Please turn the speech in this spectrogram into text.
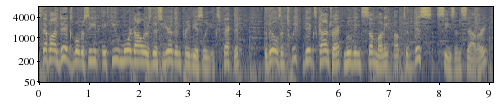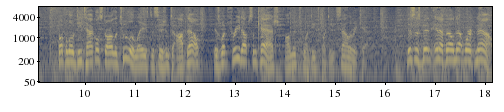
Stefon Diggs will receive a few more dollars this year than previously expected. The Bills have tweaked Diggs' contract, moving some money up to this season's salary. Buffalo D tackle Star Lotulelei's decision to opt out is what freed up some cash on the 2020 salary cap. This has been NFL Network Now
